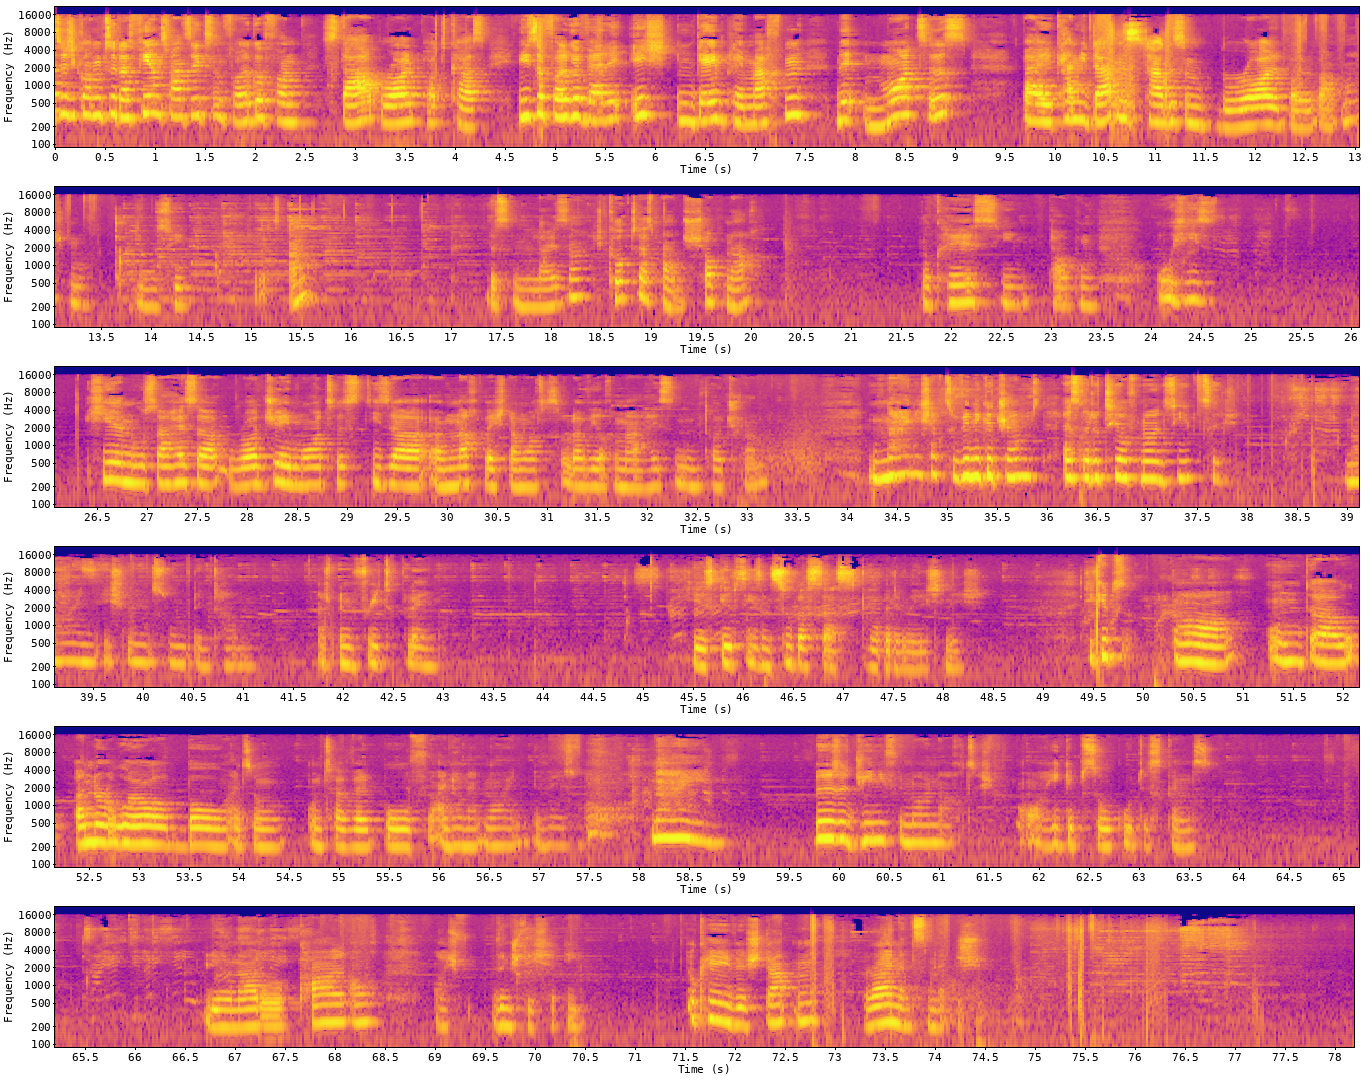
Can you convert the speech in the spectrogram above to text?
herzlich willkommen zu der 24. Folge von Star Brawl Podcast. In dieser Folge werde ich ein Gameplay machen mit Mortis bei Kandidaten des Tages im Brawl Ball. Warte mal, ich mach die Musik jetzt an. Bisschen leiser. Ich gucke erstmal im Shop nach. Okay, sieben Powerpunkte. Oh, hieß hier in USA heißt er Roger Mortis, dieser ähm, Nachtwächter Mortis oder wie auch immer er heißt in Deutschland. Nein, ich habe zu wenige Gems. Ist reduziert auf 79. Nein, ich will es unbedingt haben. Ich bin free to play. Hier es gibt diesen Superstar Store, aber den will ich nicht. Hier gibt's oh, und uh, Underworld Bow, also Unterweltbo für 109 gewesen. Nein! Böse Genie für 89. Oh, hier gibt es so gute Skins. Leonardo Karl auch. Oh, ich wünschte, ich hätte die. Okay, wir starten rein ins Match.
